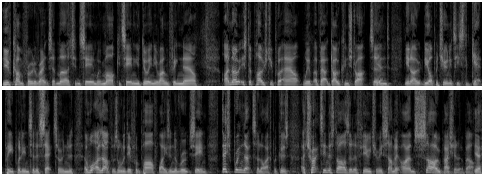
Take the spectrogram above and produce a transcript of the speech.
You've come through the ranks at merchanting with marketing and you're doing your own thing now. I noticed the post you put out with about Go Construct and Yeah. you know the opportunities to get people into the sector and and what I loved was all the different pathways and the routes in. Let's bring that to life because attracting the stars of the future is something I am so passionate about. Yeah,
